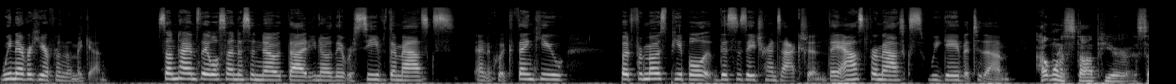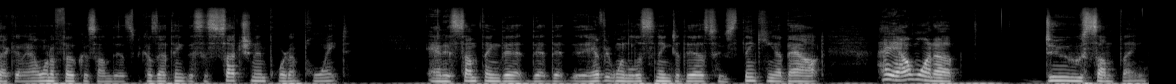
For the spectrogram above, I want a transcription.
we never hear from them again. Sometimes they will send us a note that you know they received their masks and a quick thank you, but for most people this is a transaction. They asked for masks, we gave it to them. I want to stop here a second. I want to focus on this because I think this is such an important point, and it's something that that, that everyone listening to this who's thinking about, hey, I want to do something,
